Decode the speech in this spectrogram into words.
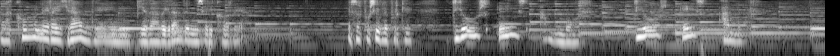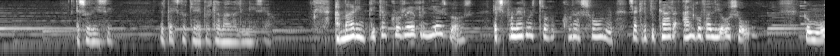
a la cólera y grande en piedad, grande en misericordia. Eso es posible porque Dios es amor. Dios es amor. Eso dice el texto que he proclamado al inicio. Amar implica correr riesgos, exponer nuestro corazón, sacrificar algo valioso, como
